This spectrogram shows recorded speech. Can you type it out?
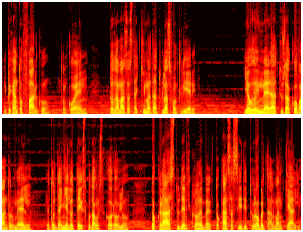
υπήρχαν το Φάργκο, των Κοέν, το Δαμάζοντας τα κύματα του Λαρς Φον Τρίερ, η 8η μέρα του Ζακό Βαν Ντορμέλ, με τον Ντανιέλ Οτέιγ στο πρωταγωνιστικό ρόλο, το Crash του David Cronenberg, το Kansas City του Robert Altman και άλλοι.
